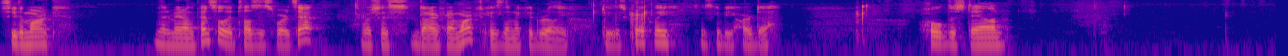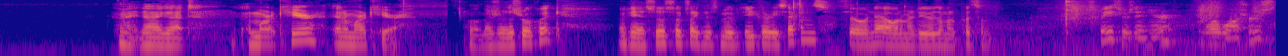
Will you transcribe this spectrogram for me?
See the mark that I made on the pencil that tells us where it's at. I wish this diaphragm worked because then I could really do this correctly. It's to be hard to hold this down. All right, now I got a mark here and a mark here. We'll measure this real quick. Okay, so this looks like this moved 830 seconds. So now what I'm gonna do is I'm gonna put some spacers in here, more washers.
